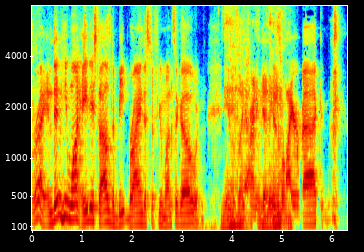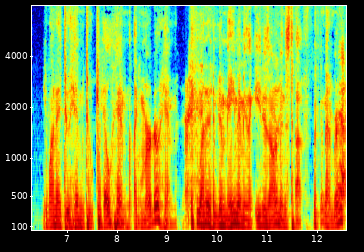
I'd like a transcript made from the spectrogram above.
Right. And didn't he want AJ Styles to beat Bryan just a few months ago? And yeah, he was like trying to get his him. fire back. He wanted to him to kill him, like murder him. Right. He wanted him to maim him and like eat his arm and stuff. Remember?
